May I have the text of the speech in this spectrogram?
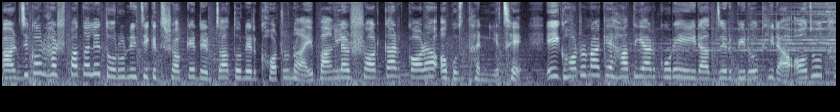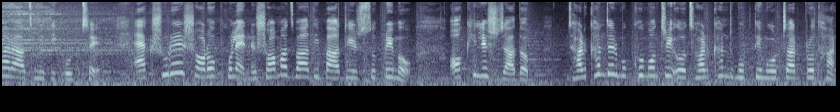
আরজিকর হাসপাতালে তরুণী চিকিৎসককে নির্যাতনের ঘটনায় বাংলার সরকার কড়া অবস্থান নিয়েছে। এই ঘটনাকে হাতিয়ার করে এই রাজ্যের বিরোধীরা অযথা রাজনীতি করছে। এক সুরের সরব হলেন সমাজবাদী পার্টির সুপ্রিমো অখিলেশ যাদব। ঝাড়খণ্ডের মুখ্যমন্ত্রী ও ঝাড়খণ্ড মুক্তি মোর্চার প্রধান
